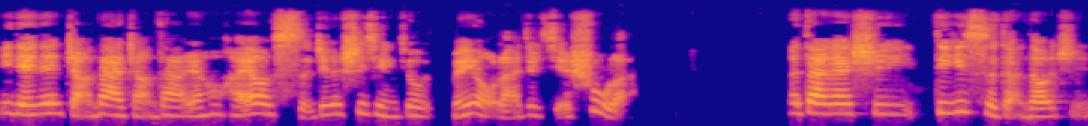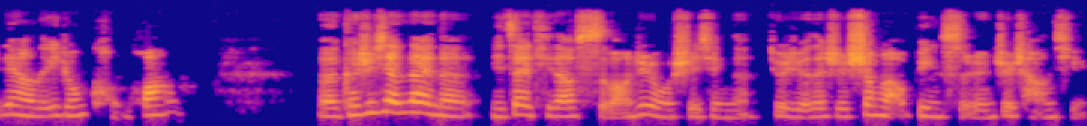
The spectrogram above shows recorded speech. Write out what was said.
一点点长大，长大，然后还要死，这个事情就没有了，就结束了。那大概是第一次感到这样的一种恐慌。呃，可是现在呢，你再提到死亡这种事情呢，就觉得是生老病死，人之常情，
